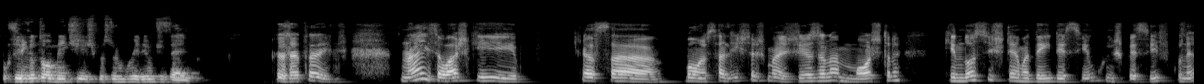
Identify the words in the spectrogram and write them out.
porque Sim. eventualmente as pessoas morreriam de velho. Exatamente. Mas eu acho que essa Bom, essa lista de magias ela mostra que no sistema D&D 5 em específico, né,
